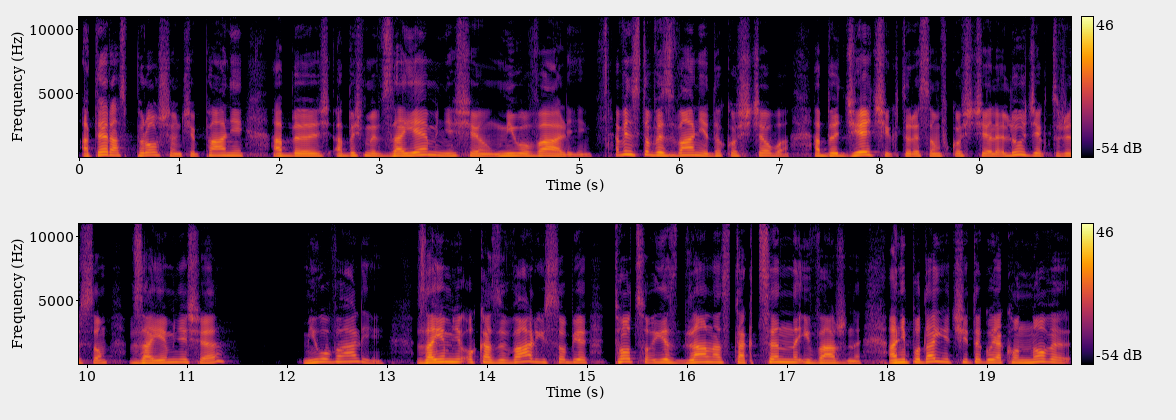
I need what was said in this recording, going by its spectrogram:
a teraz proszę Cię, Panie, abyś, abyśmy wzajemnie się miłowali. A więc to wezwanie do Kościoła, aby dzieci, które są w Kościele, ludzie, którzy są, wzajemnie się miłowali. Wzajemnie okazywali sobie to, co jest dla nas tak cenne i ważne. A nie podaje Ci tego jako nowe,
